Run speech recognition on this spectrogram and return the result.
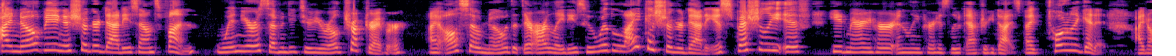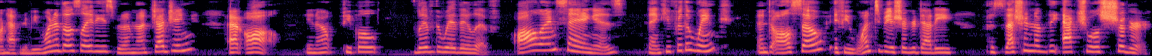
I know being a sugar daddy sounds fun when you're a 72 year old truck driver. I also know that there are ladies who would like a sugar daddy, especially if he'd marry her and leave her his loot after he dies. I totally get it. I don't happen to be one of those ladies, but I'm not judging at all. You know, people live the way they live. All I'm saying is, thank you for the wink. And also, if you want to be a sugar daddy, possession of the actual sugar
